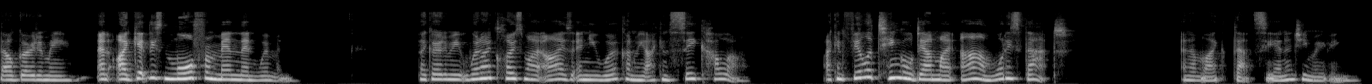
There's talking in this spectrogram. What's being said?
they'll go to me, and I get this more from men than women. They go to me, when I close my eyes and you work on me, I can see color. I can feel a tingle down my arm. What is that? And I'm like, that's the energy moving.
